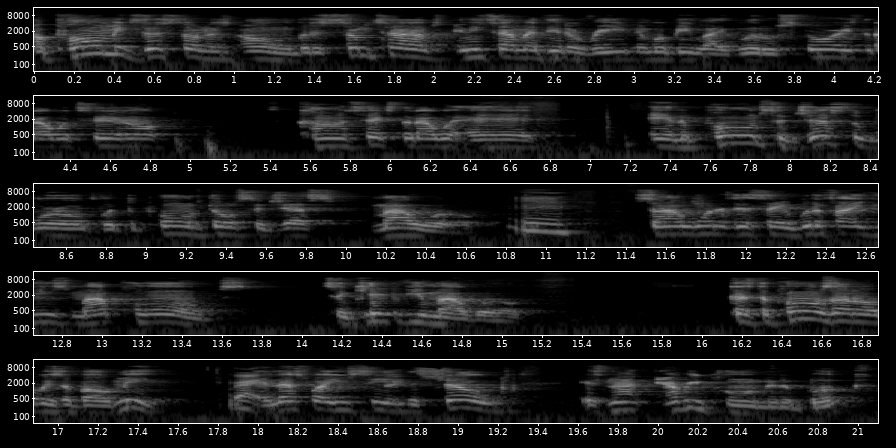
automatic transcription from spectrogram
a poem exists on its own, but it's sometimes anytime I did a reading, it would be like little stories that I would tell, context that I would add, and the poem suggests the world, but the poems don't suggest my world. Mm. So I wanted to say, what if I use my poems to give you my world? because the poems aren't always about me. Right. And that's why you see in the show, it's not every poem in a book.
